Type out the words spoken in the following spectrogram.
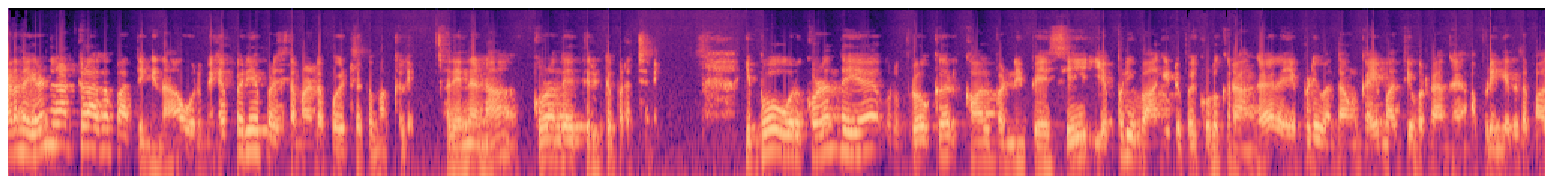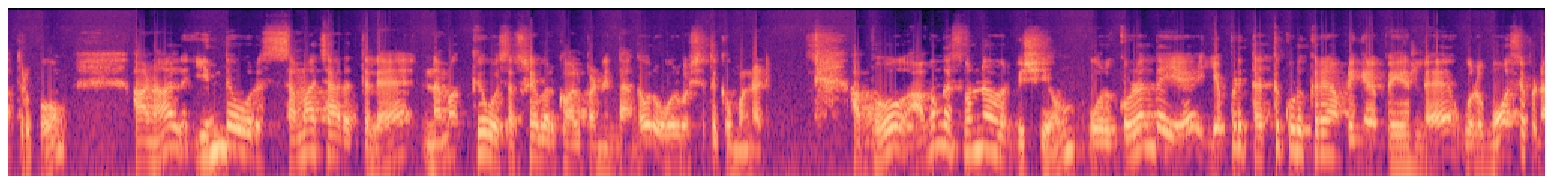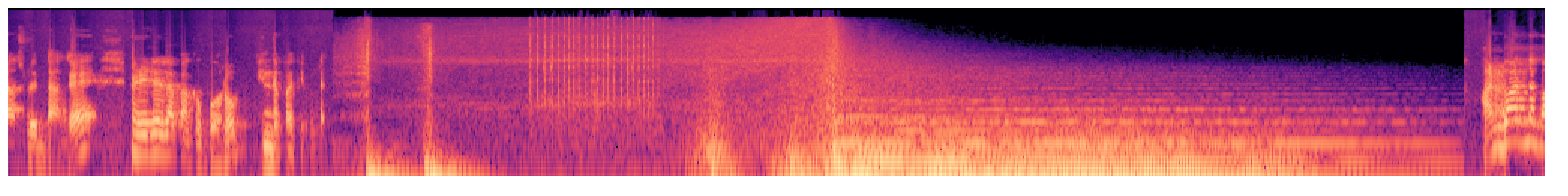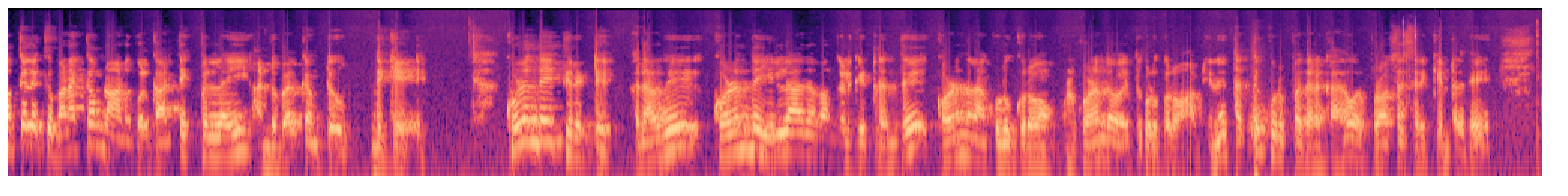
கடந்த இரண்டு நாட்களாக பாத்தீங்கன்னா ஒரு மிகப்பெரிய பிரச்சனை தமிழ்நாட்டில் போயிட்டு இருக்கு மக்களே. அது என்னன்னா குழந்தை திருட்டு பிரச்சனை. இப்போ ஒரு குழந்தைய ஒரு புரோக்கர் கால் பண்ணி பேசி எப்படி வாங்கிட்டு போய் கொடுக்குறாங்க எப்படி வந்து அவங்க கைமாத்தி விடுறாங்க அப்படிங்கிறத பார்த்துருப்போம். ஆனால் இந்த ஒரு சமாச்சாரத்துல நமக்கு ஒரு சப்ஸ்கிரைபர் கால் பண்ணியிருந்தாங்க ஒரு ஒரு வருஷத்துக்கு முன்னாடி. அப்போ அவங்க சொன்ன ஒரு விஷயம் ஒரு குழந்தைய எப்படி தத்து கொடுக்குறேன் அப்படிங்கிற பெயர்ல ஒரு மோசப்படா சொல்லியிருந்தாங்க. டீட்டெயிலாக பார்க்க போறோம் இந்த பதிவுல. அன்பார்ந்த மக்களுக்கு வணக்கம். நான் உங்கள் Karthik Pillai and welcome to the gate குழந்தை திருட்டு. அதாவது குழந்தை இல்லாதவங்ககிட்ட இருந்து குழந்தை நான் கொடுக்குறோம் ஒரு குழந்தை வைத்து கொடுக்குறோம் அப்படின்னு தத்து கொடுப்பதற்காக ஒரு ப்ராசஸ் இருக்கின்றது.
